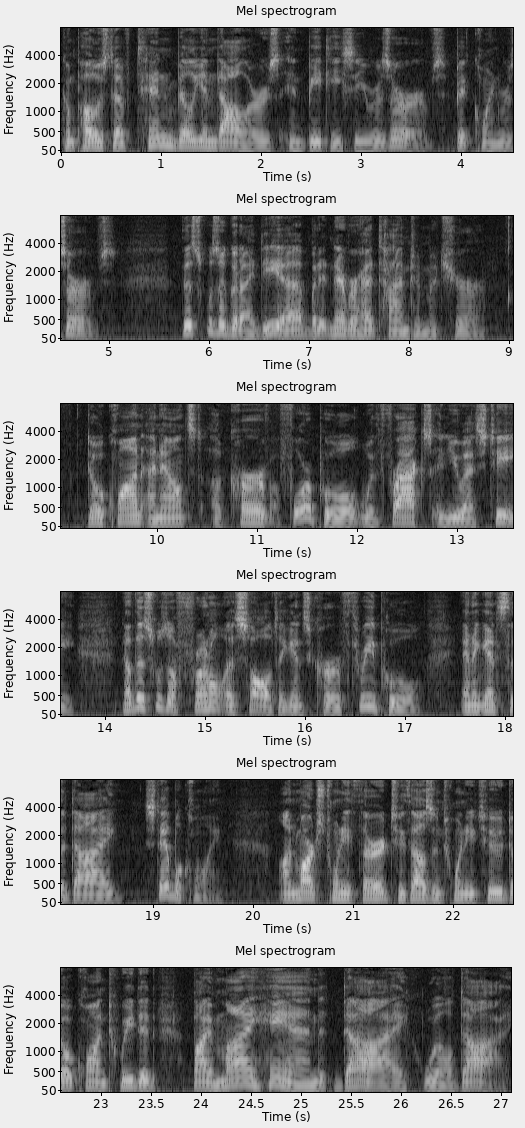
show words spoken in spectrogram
composed of $10 billion in BTC reserves, Bitcoin reserves. This was a good idea, but it never had time to mature. Do Kwon announced a Curve 4 pool with Frax and UST. Now, this was a frontal assault against Curve 3 pool and against the DAI stablecoin. On March 23, 2022, Do Kwon tweeted, By my hand, DAI will die.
